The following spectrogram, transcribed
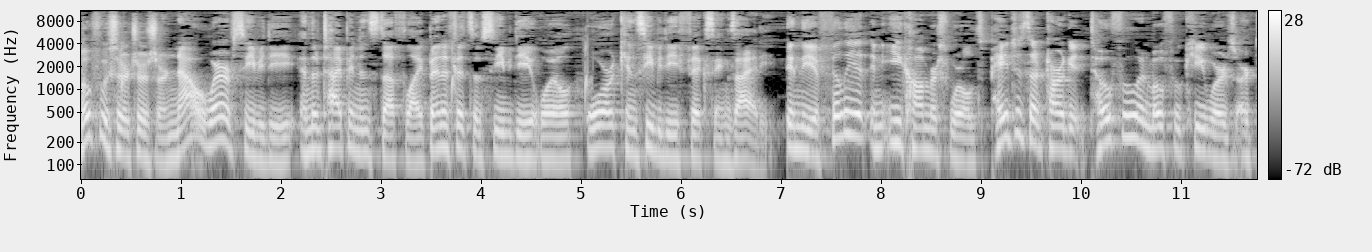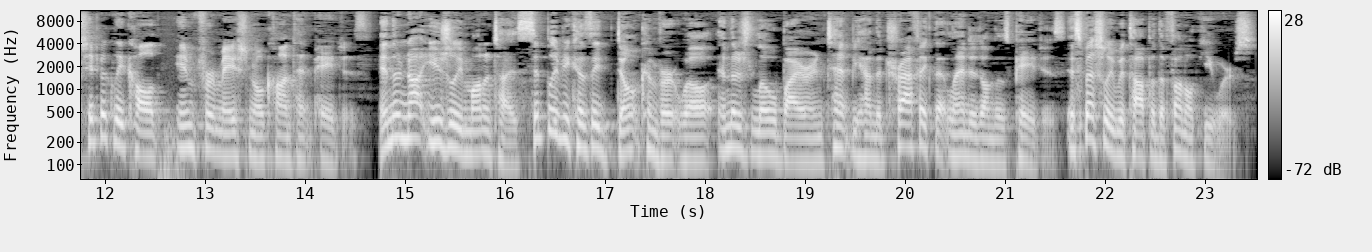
Mofu searchers are now aware of CBD and they're typing in stuff like benefits of CBD oil or can CBD fix anxiety anxiety. In the affiliate and e-commerce worlds, pages that target tofu and mofu keywords are typically called informational content pages. And they're not usually monetized simply because they don't convert well and there's low buyer intent behind the traffic that landed on those pages, especially with top of the funnel keywords.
